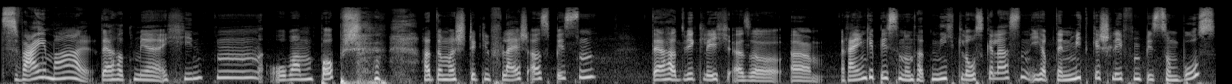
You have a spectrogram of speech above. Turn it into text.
Zweimal. Der hat mir hinten oberm Popsch hat er mal ein Stück Fleisch ausbissen der hat wirklich also ähm, reingebissen und hat nicht losgelassen. Ich habe den mitgeschliffen bis zum Bus.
